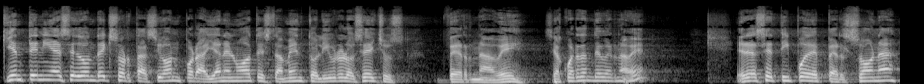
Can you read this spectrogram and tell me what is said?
¿quién tenía ese don de exhortación por allá en el Nuevo Testamento, libro de los Hechos? Bernabé. ¿Se acuerdan de Bernabé? Era ese tipo de persona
